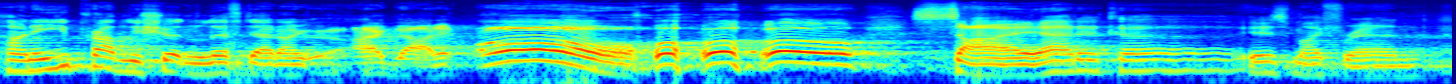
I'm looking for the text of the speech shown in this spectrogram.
honey, you probably shouldn't lift that on your, I got it. Oh, ho, ho, ho. sciatica is my friend.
